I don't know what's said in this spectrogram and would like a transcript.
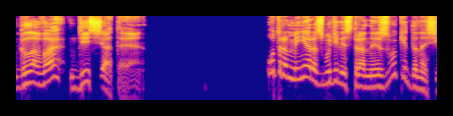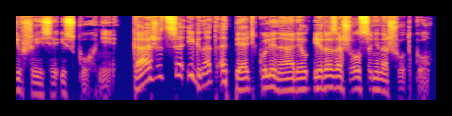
Глава десятая Утром меня разбудили странные звуки, доносившиеся из кухни. Кажется, Игнат опять кулинарил и разошелся не на шутку.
